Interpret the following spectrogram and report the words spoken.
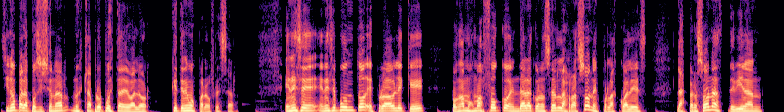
sino para posicionar nuestra propuesta de valor. ¿Qué tenemos para ofrecer? En ese, en ese punto es probable que pongamos más foco en dar a conocer las razones por las cuales las personas debieran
